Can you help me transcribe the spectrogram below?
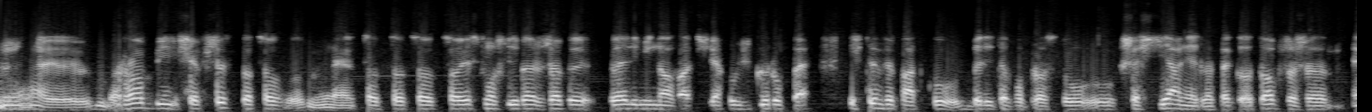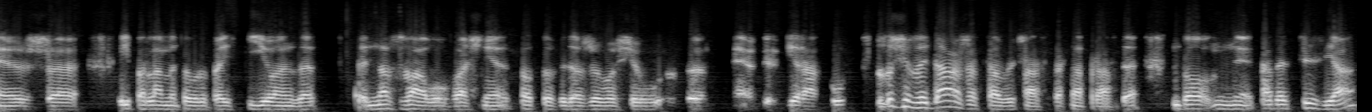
mm, robi się wszystko, co, mm, to, to, co, co jest możliwe, żeby wyeliminować jakąś grupę. I w tym wypadku byli to po prostu chrześcijanie. Dlatego dobrze, że, że i Parlament Europejski i ONZ nazwało właśnie to, co wydarzyło się w, w Iraku. To, co się wydarza cały czas tak naprawdę, bo mm, ta decyzja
